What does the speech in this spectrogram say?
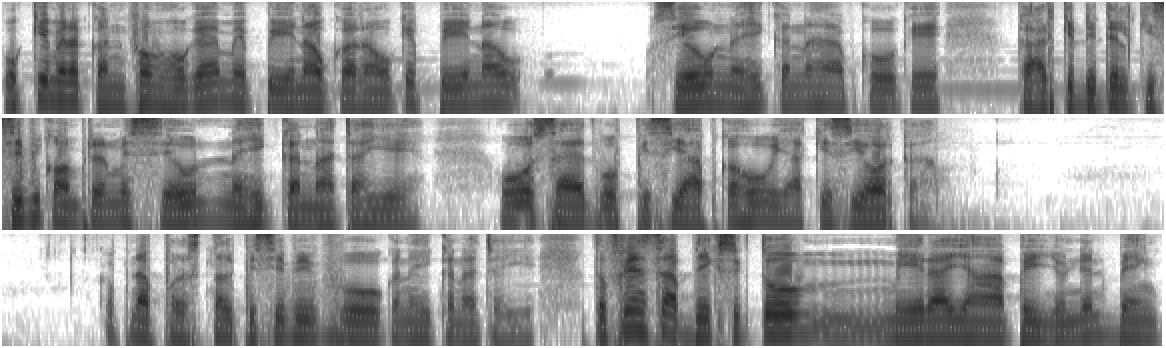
ओके, मेरा कंफर्म हो गया मैं पे नाउ कर रहा हूँ ओके पे नाउ सेव नहीं करना है आपको ओके कार्ड की डिटेल किसी भी कंप्यूटर में सेव नहीं करना चाहिए। वो शायद वो पीसी आपका हो या किसी और का। अपना पर्सनल पीसी भी वो नहीं करना चाहिए। तो फ्रेंड्स आप देख सकते हो, मेरा यहाँ पे यूनियन बैंक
